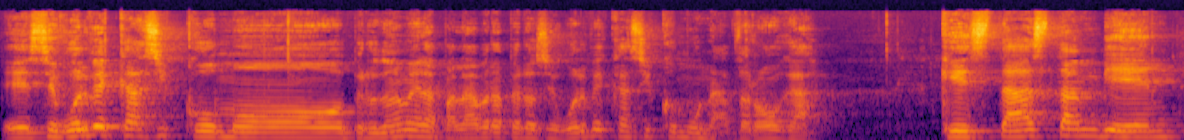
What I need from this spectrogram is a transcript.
Eh, se vuelve casi como, perdóname la palabra, pero se vuelve casi como una droga que estás también...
